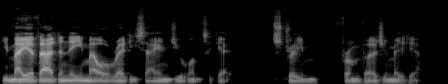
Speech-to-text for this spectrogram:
you may have had an email already saying, Do you want to get stream from Virgin Media?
